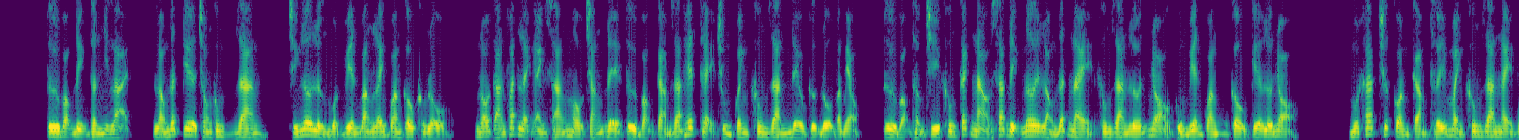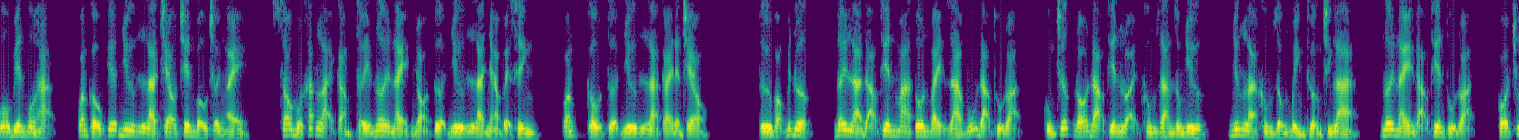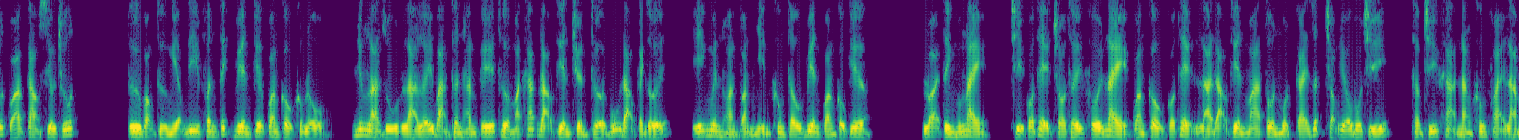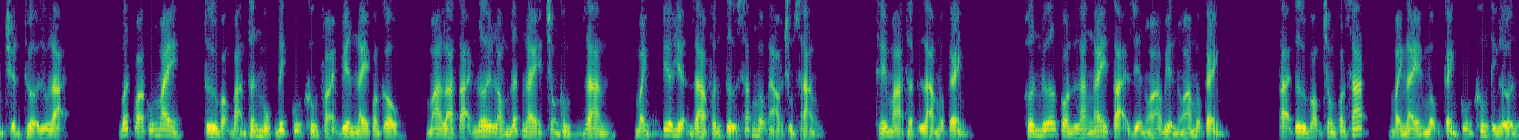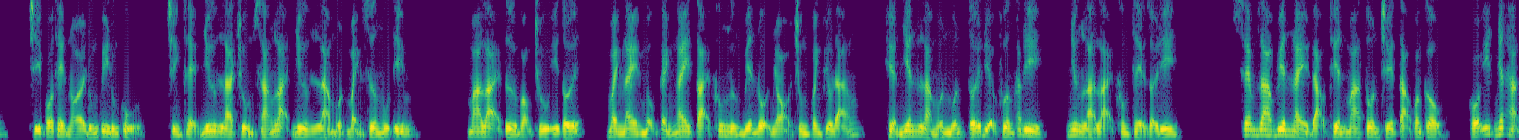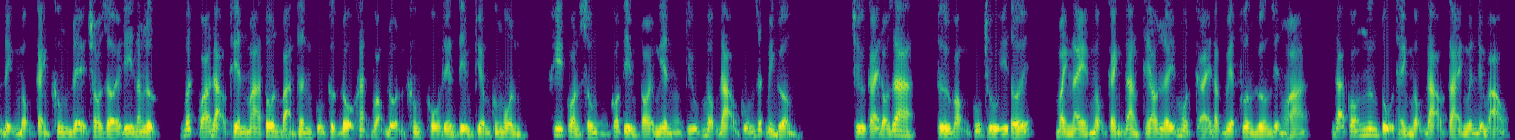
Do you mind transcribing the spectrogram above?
Từ vọng định thần nhìn lại, lòng đất kia trong không gian, chính lơ lửng một viên băng lãnh quang cầu khổng lồ, nó tán phát lạnh ánh sáng màu trắng để từ vọng cảm giác hết thảy chung quanh không gian đều cực độ và mẹo từ vọng thậm chí không cách nào xác định nơi lòng đất này không gian lớn nhỏ cùng biên quang cầu kia lớn nhỏ. Một khắc trước còn cảm thấy mảnh không gian này vô biên vô hạn, quang cầu kia như là treo trên bầu trời ngày, sau một khắc lại cảm thấy nơi này nhỏ tựa như là nhà vệ sinh quang cầu tựa như là cái đèn treo. Từ vọng biết được, đây là đạo thiên ma tôn bày ra vũ đạo thủ đoạn, cùng trước đó đạo thiên loại không gian giống như, nhưng là không giống bình thường chính là, nơi này đạo thiên thủ đoạn có chút quá cao siêu chút. Từ vọng thử nghiệm đi phân tích viên kia quang cầu khổng lồ, nhưng là dù là lấy bản thân hắn kế thừa mặt khác đạo thiên chuyển thừa vũ đạo cảnh giới, ý nguyên hoàn toàn nhìn không thấu viên quang cầu kia. Loại tình huống này, chỉ có thể cho thấy khối này quang cầu có thể là đạo thiên ma tôn một cái rất trọng yếu bố trí, thậm chí khả năng không phải làm chuyển thừa lưu lại. Bất quá cũng may, từ vọng bản thân mục đích cũng không phải viên này quang cầu mà là tại nơi lòng đất này trong không gian, mảnh kia hiện ra phấn tử sắc mộng ảo trùng sáng. Thế mà thật là mộng cảnh. Hơn nữa còn là ngay tại diễn hóa biến hóa mộng cảnh. Tại từ vọng trong quan sát, mảnh này mộng cảnh cũng không tính lớn, chỉ có thể nói đúng vi đúng cụ, chỉnh thể như là chùm sáng lại như là một mảnh xương mù tím. Mà lại từ vọng chú ý tới, mảnh này mộng cảnh ngay tại không ngừng biên độ nhỏ chung quanh phiêu đãng, hiển nhiên là muốn muốn tới địa phương khác đi, nhưng là lại không thể rời đi. Xem ra viên này đạo thiên ma tôn chế tạo quan cầu, có ít nhất hạn định mộng cảnh không để cho rời đi năng lực bất quá đạo thiên ma tôn bản thân cũng cực độ khát vọng độn không khổ đến tìm kiếm công môn, khi còn sống có tìm tòi nghiên cứu mộng đạo cũng rất bình thường. Trừ cái đó ra, từ vọng cũng chú ý tới, mảnh này mộng cảnh đang theo lấy một cái đặc biệt phương hướng diễn hóa, đã có ngưng tụ thành mộng đạo tài nguyên điểm báo.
